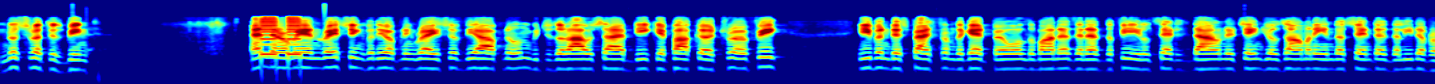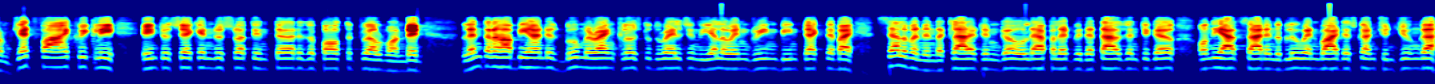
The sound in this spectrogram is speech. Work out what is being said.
Nusrat has been and they're away and racing for the opening race of the afternoon, which is the Rao Saheb D.K. Parkar Trophy. Even dispatched from the gate by all the runners, and as the field settles down, it's Angels Harmony in the centre, the leader from Jetfire quickly into second, Nusrat in third as opposed to 12 one Length and a half behind is Boomerang close to the rails in the yellow and green being tacked there by Sullivan in the claret and gold. Applet with a thousand to go. On the outside in the blue and white is Kanchenjunga.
